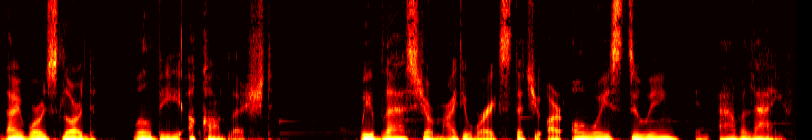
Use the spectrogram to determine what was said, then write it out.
Thy words, Lord, will be accomplished. We bless your mighty works that you are always doing in our life.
